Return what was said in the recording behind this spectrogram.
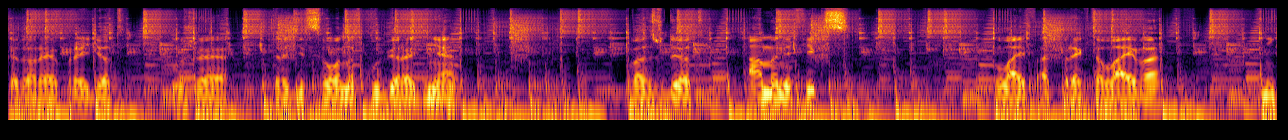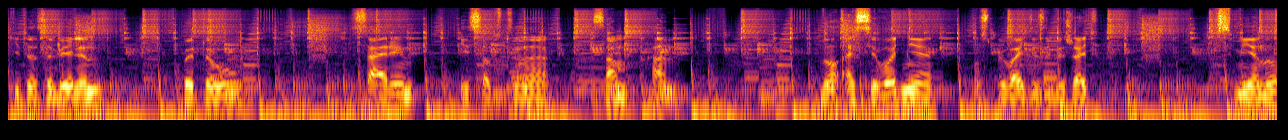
которая пройдет уже традиционно в клубе «Родня». Вас ждет Amen Fix, лайв от проекта Лайва, Никита Забелин, ПТУ, Сарин и, собственно, сам Хан. Ну а сегодня успевайте забежать в смену,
